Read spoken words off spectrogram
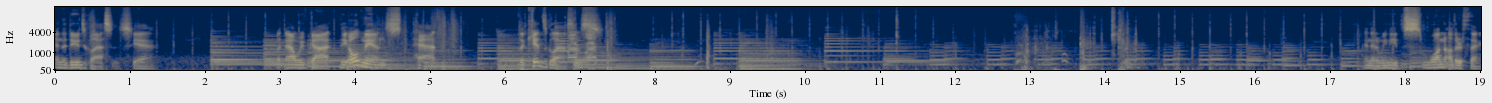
And the dude's glasses, yeah. But now we've got the old man's hat, the kid's glasses, And then we need one other thing.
